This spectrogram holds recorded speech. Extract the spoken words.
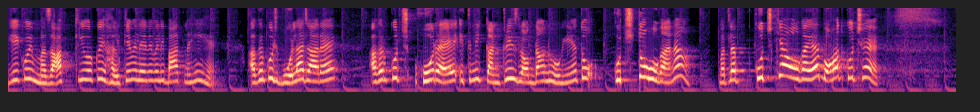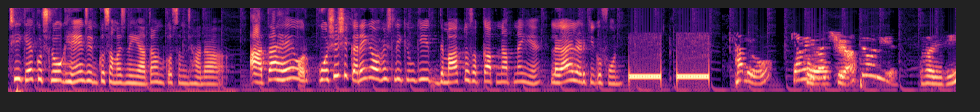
ये कोई मज़ाक की और कोई हल्के में लेने वाली बात नहीं है। अगर कुछ बोला जा रहा है अगर कुछ हो रहा है इतनी कंट्रीज़ लॉकडाउन हो गई हैं तो कुछ तो होगा ना? मतलब कुछ क्या होगा यार? बहुत कुछ है। ठीक है कुछ लोग हैं जिनको समझ नहीं आता उनको समझाना आता है और कोशिश ही करेंगे ऑब्वियसली क्योंकि दिमाग तो सबका अपना अपना ही है। लगाया लड़की को फ़ोन हेलो क्या मेरी बात श्रेया से हो रही है? हाँ जी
